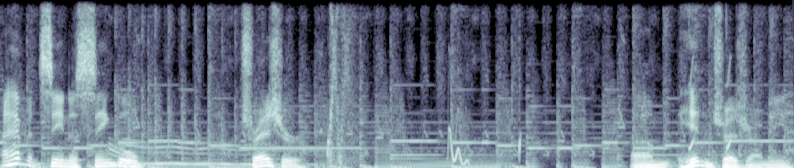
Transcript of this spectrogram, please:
I haven't seen a single treasure. Um, hidden treasure, I mean.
